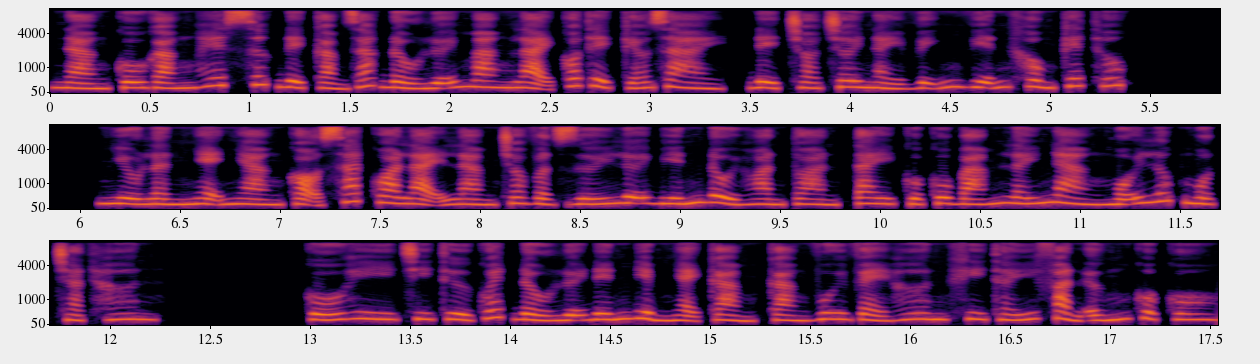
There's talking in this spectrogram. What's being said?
Nàng cố gắng hết sức để cảm giác đầu lưỡi mang lại có thể kéo dài, để trò chơi này vĩnh viễn không kết thúc. Nhiều lần nhẹ nhàng cọ sát qua lại làm cho vật dưới lưỡi biến đổi hoàn toàn tay của cô bám lấy nàng mỗi lúc một chặt hơn. Cố Hi Chi thử quét đầu lưỡi đến điểm nhạy cảm càng vui vẻ hơn khi thấy phản ứng của cô.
